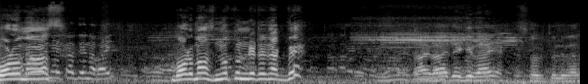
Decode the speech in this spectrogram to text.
বড় মাছ। বড় মাছ নতুন রেটে রাখবে। ভাই ভাই, দেখি ভাই। ছবি তুলি ভাই।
